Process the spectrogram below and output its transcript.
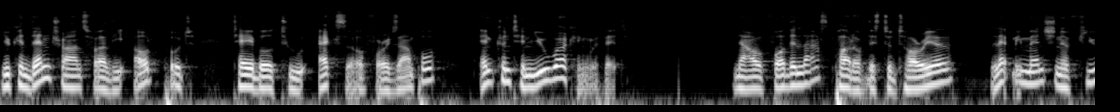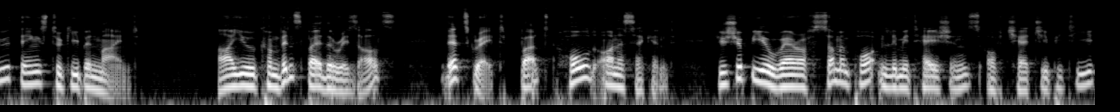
You can then transfer the output table to Excel, for example, and continue working with it. Now for the last part of this tutorial, let me mention a few things to keep in mind. Are you convinced by the results? That's great, but hold on a second. You should be aware of some important limitations of ChatGPT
